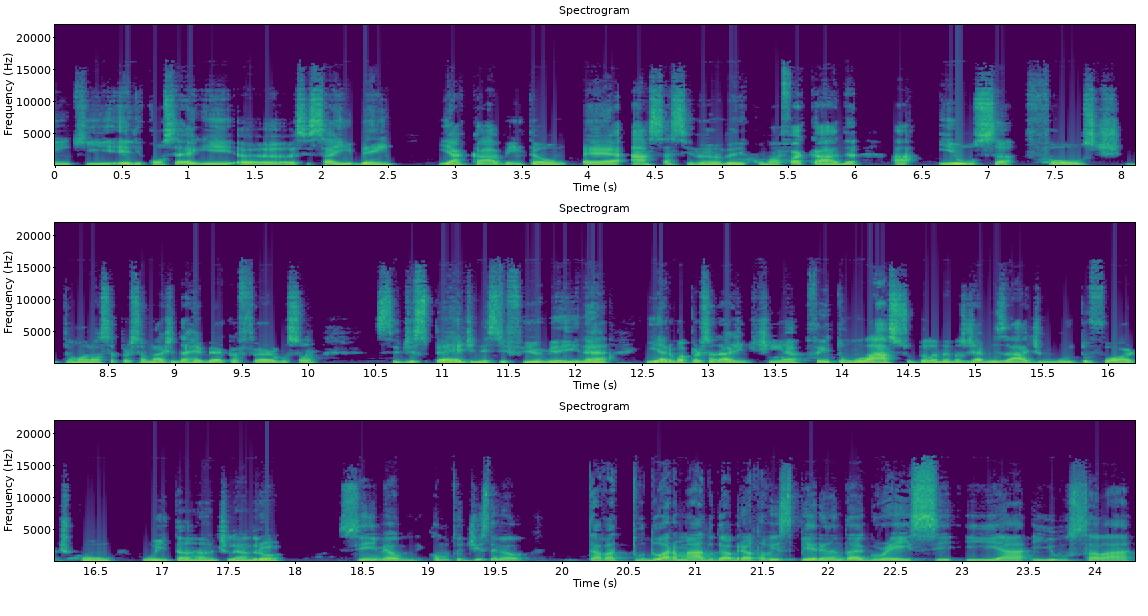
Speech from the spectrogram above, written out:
em que ele consegue uh, se sair bem e acaba então é, assassinando aí com uma facada a Ilsa Faust. Então a nossa personagem da Rebecca Ferguson se despede nesse filme aí, né? E era uma personagem que tinha feito um laço, pelo menos, de amizade muito forte com o Ethan Hunt, Leandro. Sim, meu, como tu disse, meu, tava tudo armado, o Gabriel tava esperando a Grace e a Ilsa lá.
